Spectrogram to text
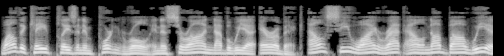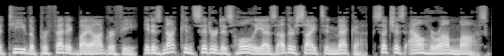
While the cave plays an important role in as Sirah an-Nabawiyya Arabic, al-Cy rat al-Nabawiyya t the prophetic biography, it is not considered as holy as other sites in Mecca, such as Al-Haram Mosque,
